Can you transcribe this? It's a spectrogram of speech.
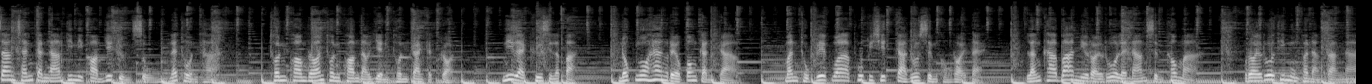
สร้างชั้นกันน้ำที่มีความยืดหยุ่นสูงและทนทาน ทนความร้อนทนความหนาวเย็นทนการกัดกร่อน นี่แหละคือศิลปะ นกโง่ห้างเร็วป้องกันกาว มันถูกเรียกว่าผู้พิชิตการรั่วซึมของรอยแตก หลังคาบ้านมีรอยรั่วและน้ำซึมเข้ามา รอยรั่วที่มุมผนังรางน้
